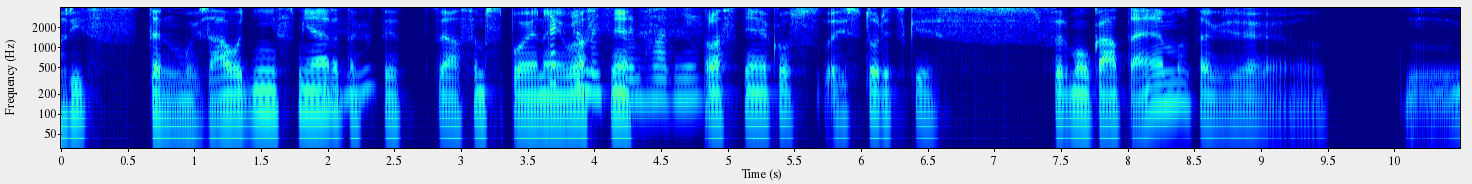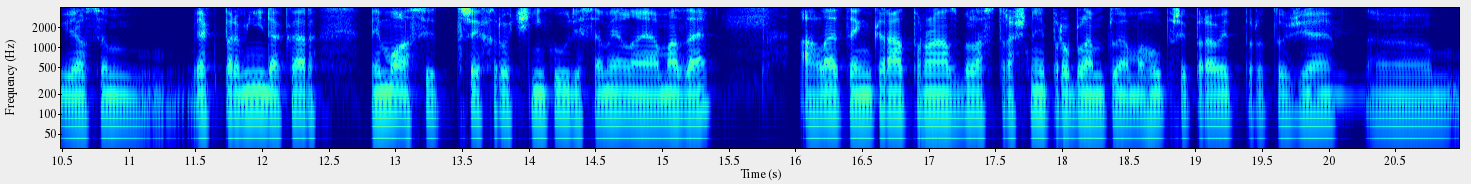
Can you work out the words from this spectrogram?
říct ten můj závodní směr, mm-hmm. tak ty, já jsem spojený tak vlastně, hlavně. vlastně jako s, historicky s firmou KTM, takže hm, jel jsem jak první Dakar mimo asi třech ročníků, kdy jsem jel na Yamaze, ale tenkrát pro nás byla strašný problém tu Yamahu připravit, protože mm.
